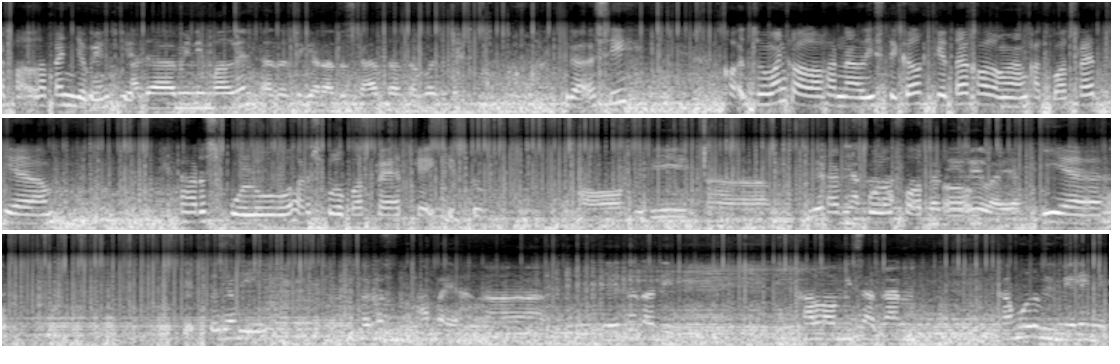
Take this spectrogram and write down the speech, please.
eh, kok 8 jam ya Iya. Ada minimalnya, ada 300 kata atau apa enggak sih kok cuman kalau karena listicle kita kalau ngangkat potret ya harus 10 harus 10 potret kayak gitu Oh, jadi dia harus punya 10 karakter foto lah ya. iya gitu Yang- sih Terus apa ya? Eh, ya itu tadi. Kalau misalkan kamu lebih milih nih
